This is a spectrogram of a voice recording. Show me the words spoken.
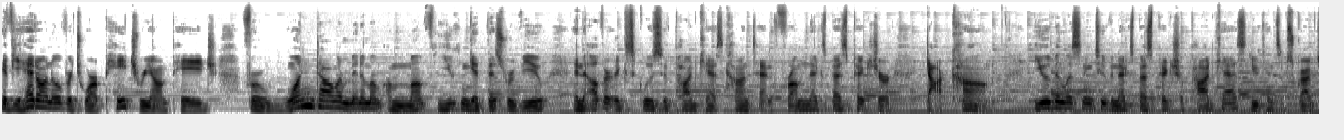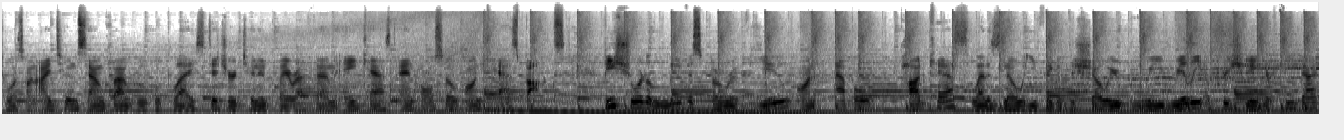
If you head on over to our Patreon page for $1 minimum a month, you can get this review and other exclusive podcast content from nextbestpicture.com. You have been listening to the Next Best Picture podcast. You can subscribe to us on iTunes, SoundCloud, Google Play, Stitcher, TuneIn Player FM, Acast, and also on Castbox. Be sure to leave us a review on Apple Podcasts. Let us know what you think of the show. We, we really appreciate your feedback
